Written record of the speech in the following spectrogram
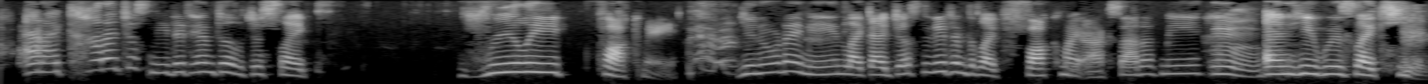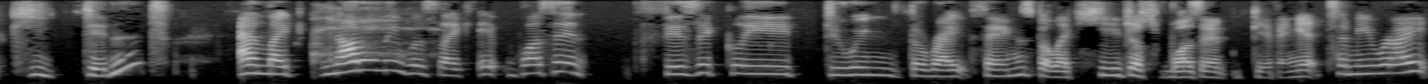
and i kind of just needed him to just like really fuck me. You know what I mean? Like I just needed him to like fuck my ex out of me. Mm. And he was like he he didn't. And like not only was like it wasn't physically doing the right things, but like he just wasn't giving it to me right.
